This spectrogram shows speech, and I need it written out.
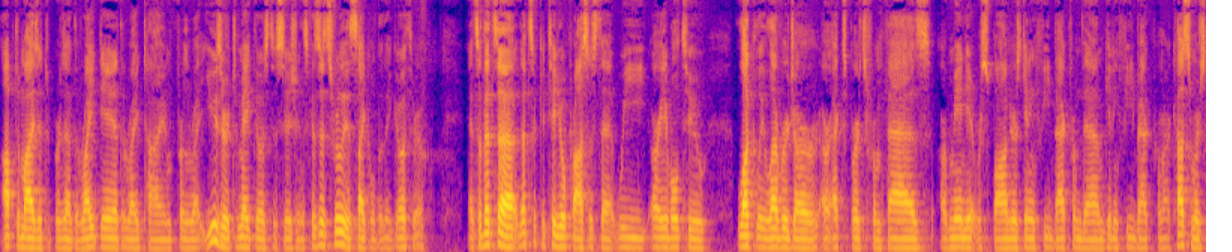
optimize it to present the right data at the right time for the right user to make those decisions because it's really a cycle that they go through. And so that's a that's a continual process that we are able to luckily leverage our, our experts from FAS, our Mandiant responders, getting feedback from them, getting feedback from our customers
